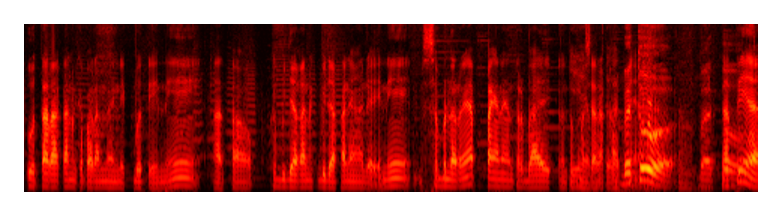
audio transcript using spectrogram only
diutarakan kepada Mendikbud ini atau kebijakan-kebijakan yang ada ini sebenarnya pengen yang terbaik untuk Iya, masyarakatnya. Betul, Betul. betul. Tapi ya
